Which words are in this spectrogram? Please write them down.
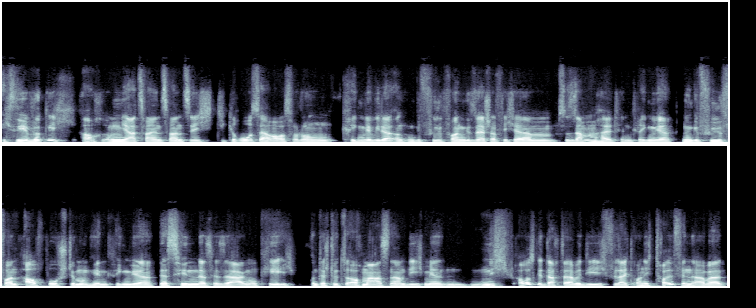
ich sehe wirklich auch im Jahr 22 die große Herausforderung, kriegen wir wieder irgendein Gefühl von gesellschaftlichem Zusammenhalt hin? Kriegen wir ein Gefühl von Aufbruchsstimmung hin? Kriegen wir das hin, dass wir sagen, okay, ich unterstütze auch Maßnahmen, die ich mir nicht ausgedacht habe, die ich vielleicht auch nicht toll finde, aber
